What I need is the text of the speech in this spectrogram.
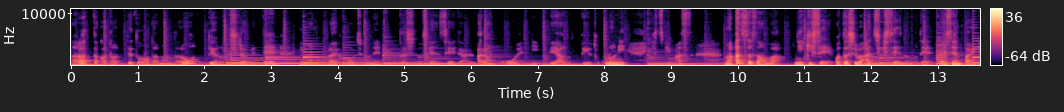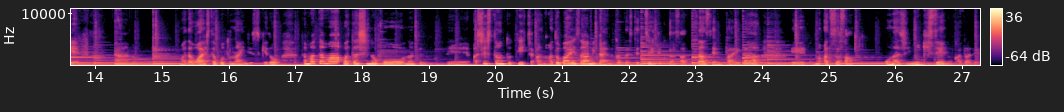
習った方ってどなたなんだろうっていうので調べて今のライフコーチのね私の先生であるアラン公園に出会うっていうところに行き着きます。まあ、ずささんは2期生私は8期生なので大先輩であのまだお会いしたことないんですけどたまたま私のこう何て言うの、えー、アシスタントティーチャーあのアドバイザーみたいな形でついてくださった先輩が、えー、このあずささんと同じ2期生の方で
